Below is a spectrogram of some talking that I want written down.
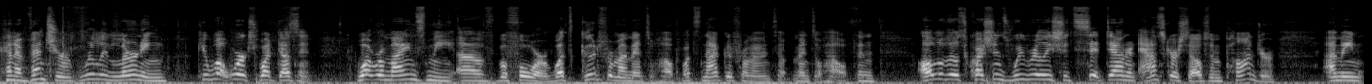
kind of venture, really learning okay, what works, what doesn't. What reminds me of before? What's good for my mental health? What's not good for my mental, mental health? And all of those questions we really should sit down and ask ourselves and ponder. I mean,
